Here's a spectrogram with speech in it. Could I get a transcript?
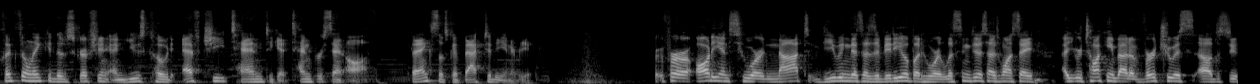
Click the link in the description and use code FG10 to get 10% off. Thanks. Let's get back to the interview for our audience who are not viewing this as a video but who are listening to this, I just want to say uh, you're talking about a virtuous, I'll just do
